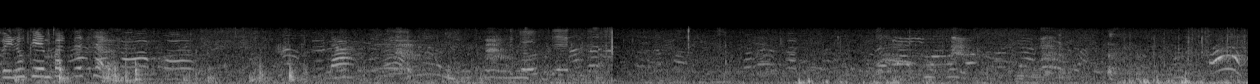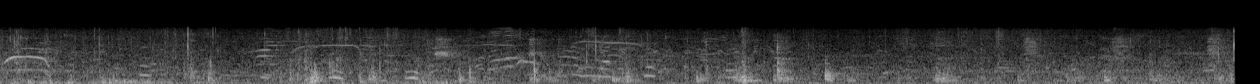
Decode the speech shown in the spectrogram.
Păi nu că e în partea cealaltă. La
